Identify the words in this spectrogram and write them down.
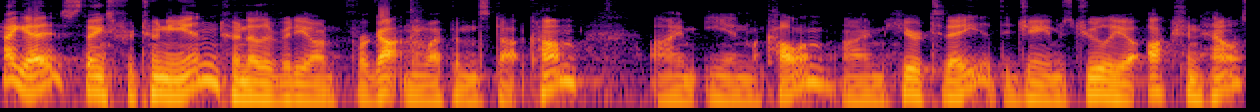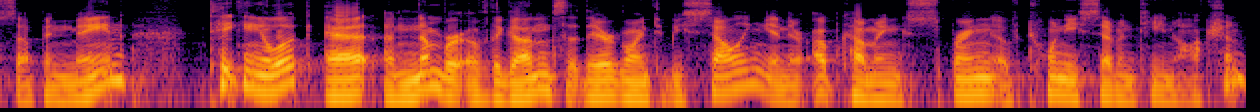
Hi guys, thanks for tuning in to another video on ForgottenWeapons.com. I'm Ian McCollum. I'm here today at the James Julia Auction House up in Maine, taking a look at a number of the guns that they're going to be selling in their upcoming spring of 2017 auction.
